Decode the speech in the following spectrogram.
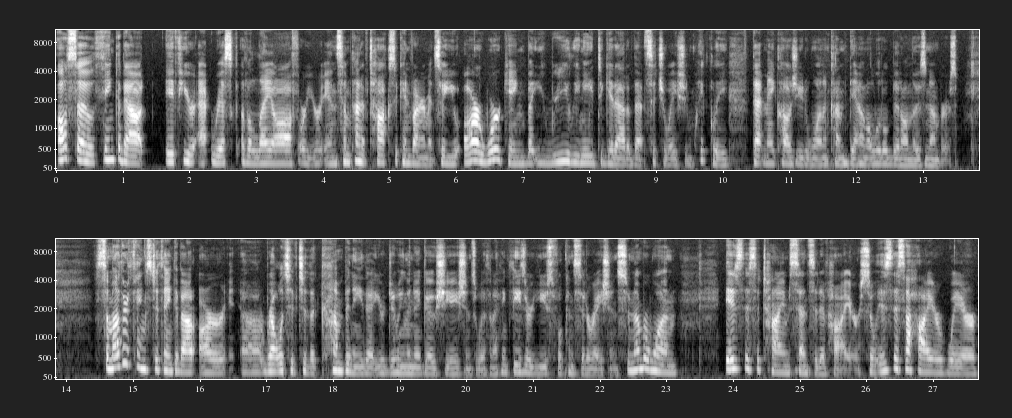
Also, think about if you're at risk of a layoff or you're in some kind of toxic environment. So you are working, but you really need to get out of that situation quickly. That may cause you to want to come down a little bit on those numbers. Some other things to think about are uh, relative to the company that you're doing the negotiations with, and I think these are useful considerations. So, number one, is this a time sensitive hire? So, is this a hire where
